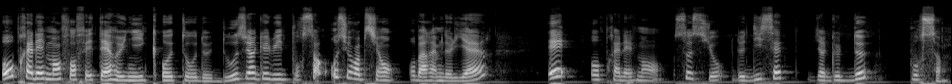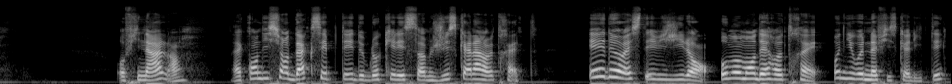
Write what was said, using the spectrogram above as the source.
au prélèvement forfaitaire unique au taux de 12,8% ou sur option au barème de l'IR et aux prélèvements sociaux de 17,2%. Au final, hein, la condition d'accepter de bloquer les sommes jusqu'à la retraite et de rester vigilant au moment des retraits au niveau de la fiscalité,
